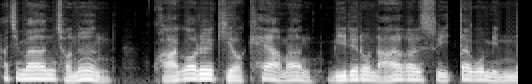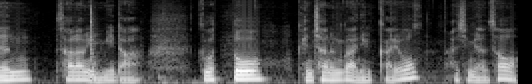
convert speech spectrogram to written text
하지만 저는 과거를 기억해야만 미래로 나아갈 수 있다고 믿는 사람입니다. 그것도 괜찮은 거 아닐까요? 하시면서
